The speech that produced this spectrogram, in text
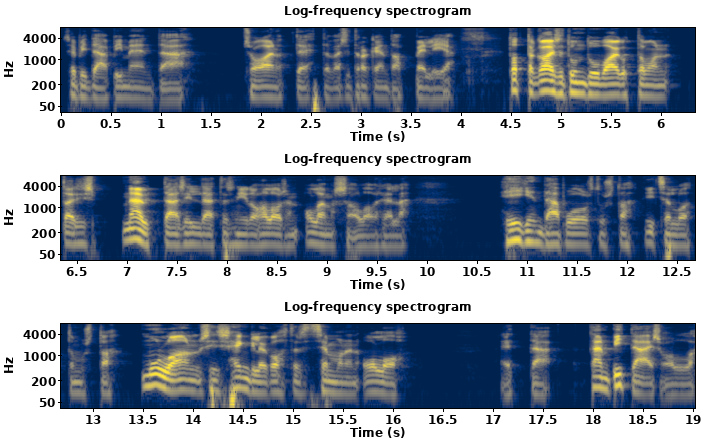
Se pitää pimentää. Se on ainut tehtävä, sitten rakentaa peliä. Totta kai se tuntuu vaikuttavan, tai siis näyttää siltä, että se Niilo Halosen olemassaolo siellä heikentää puolustusta, itseluottamusta. Mulla on siis henkilökohtaisesti semmoinen olo, että tämän pitäisi olla,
